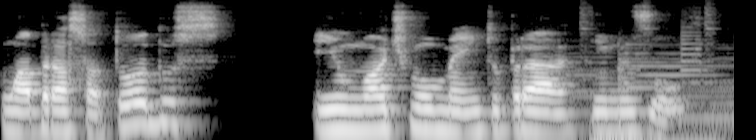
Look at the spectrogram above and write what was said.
Um abraço a todos e um ótimo momento para quem nos ouve.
